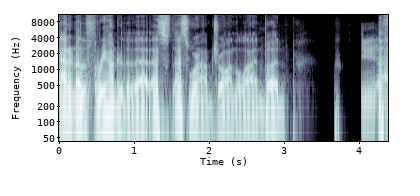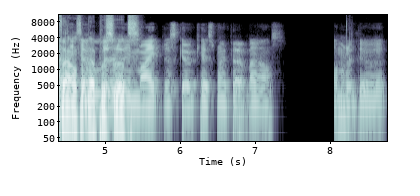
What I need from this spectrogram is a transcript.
Add another 300 to that. That's that's where I'm drawing the line, bud. Dude, A I thousand think I episodes. might just go kiss my pet mouse. I'm gonna do it.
